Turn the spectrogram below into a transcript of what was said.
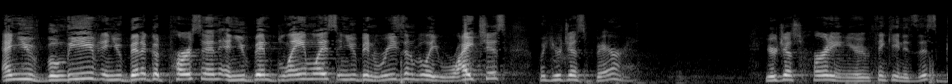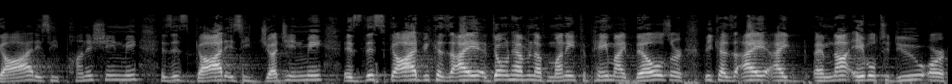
And you've believed, and you've been a good person, and you've been blameless, and you've been reasonably righteous, but you're just barren. You're just hurting. You're thinking, is this God? Is He punishing me? Is this God? Is He judging me? Is this God because I don't have enough money to pay my bills or because I, I am not able to do or,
